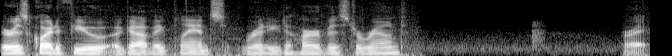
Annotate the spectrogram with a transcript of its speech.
There is quite a few agave plants ready to harvest around. Alright.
